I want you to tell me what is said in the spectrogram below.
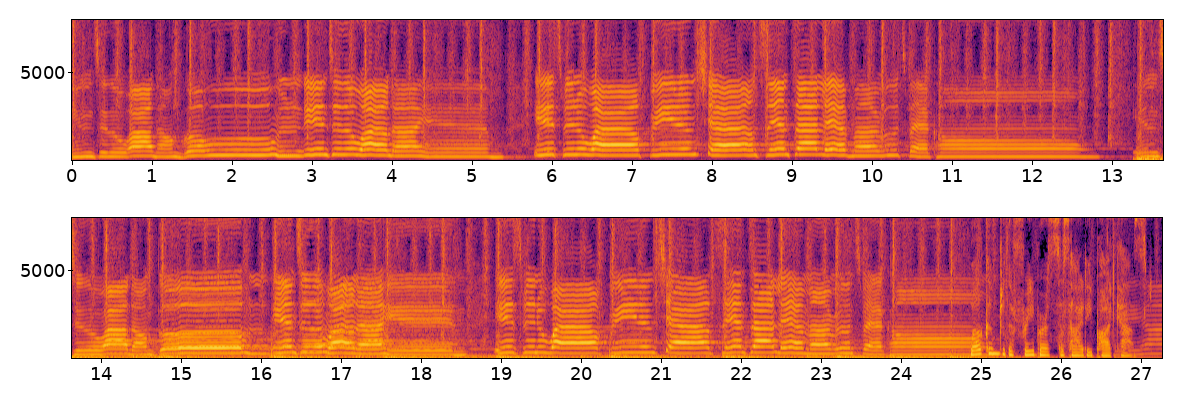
Into the wild I'll go, and into the wild I am. It's been a while, freedom child, since I left my roots back home. Into the wild I'll go, and into the wild I am. It's been a while, freedom child, since I left my roots back home. Welcome to the Free Birth Society podcast.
